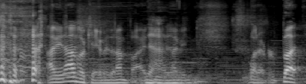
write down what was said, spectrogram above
I mean, I'm okay with it. I'm fine. Nah, I mean, whatever. But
